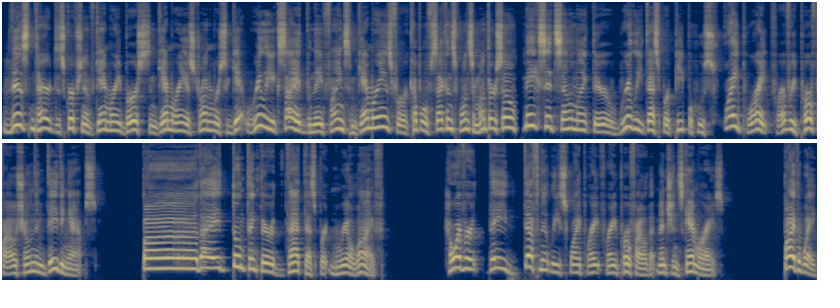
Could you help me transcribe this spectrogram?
This entire description of gamma ray bursts and gamma ray astronomers who get really excited when they find some gamma rays for a couple of seconds once a month or so makes it sound like they're really desperate people who swipe right for every profile shown in dating apps. But I don't think they're that desperate in real life. However, they definitely swipe right for any profile that mentions gamma rays. By the way,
